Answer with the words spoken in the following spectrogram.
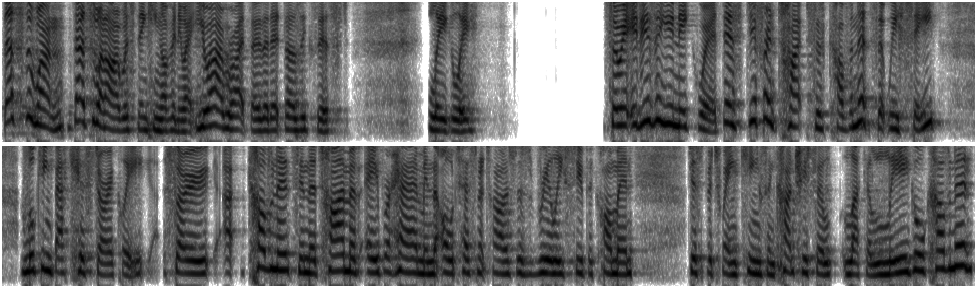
That's the one. That's the one I was thinking of anyway. You are right though that it does exist legally. So it is a unique word. There's different types of covenants that we see looking back historically. So, uh, covenants in the time of Abraham in the Old Testament times was really super common just between kings and countries, so like a legal covenant.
